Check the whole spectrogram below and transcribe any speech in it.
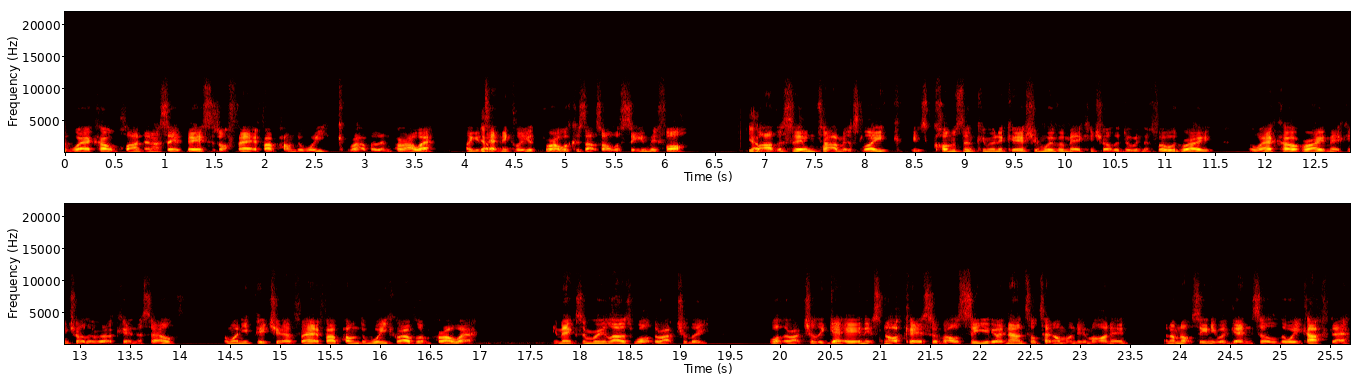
a workout plan, and I say basis of thirty five pound a week rather than per hour. Like it yep. technically is per hour because that's all they're seeing me for. Yep. But at the same time, it's like it's constant communication with them, making sure they're doing the food right, the workout right, making sure they're okay in themselves. And when you pitch it at thirty-five pound a week rather than per hour, it makes them realise what they're actually what they're actually getting. It's not a case of I'll see you at nine till ten on Monday morning, and I'm not seeing you again till the week after.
